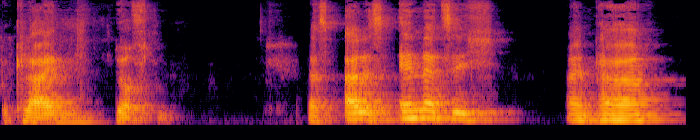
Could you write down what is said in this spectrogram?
bekleiden durften. Das alles ändert sich ein paar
